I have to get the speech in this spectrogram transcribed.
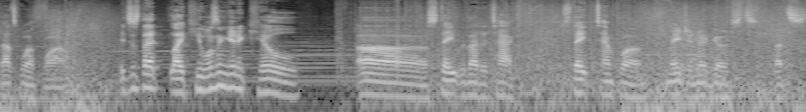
that's worthwhile. It's just that like he wasn't gonna kill uh, State with that attack. State Templar, Major no ghosts. That's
